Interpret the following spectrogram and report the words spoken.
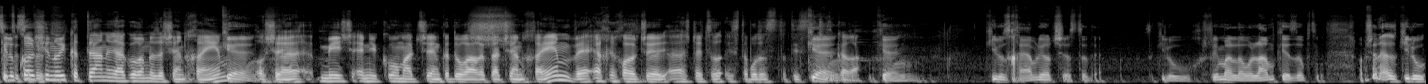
כאילו כל שינוי קטן היה גורם לזה שאין חיים, כן. או שמי שאין יקום עד שאין כדור הארץ עד שאין חיים, ואיך יכול להיות שיש את ההסתברות הסטטיסטית כן, שזה קרה. כן. כאילו, זה חייב להיות ש... אתה יודע. זה כאילו, חושבים על העולם כאיזה אופטימי. לא משנה, אז כאילו...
